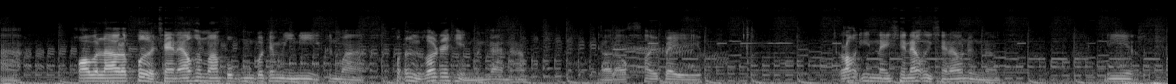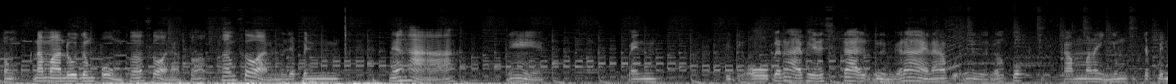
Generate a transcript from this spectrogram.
อ่าพอเวลาเราเปิดช anel ขึ้นมาปุ๊บมันก็จะมีนี่ขึ้นมา คนอื่นก็จะเห็นเหมือนกันนะครับ เดี๋ยวเราค่อยไปล็อกอินในช anel อีกช anel หนึ่งนะนี่ตรงนำมาดูตรงปุ่มเพิ่มส่วนนะเพิ่มส่วนมันจะเป็นเนื้อหา นี่ เป็น วิดีโอก็ได้เพลย์ลิสต์ได้อื่นๆก็ได้นะครับอื่นแล้วพวกกรรมอะไรอย่างนี้มันจะเป็น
